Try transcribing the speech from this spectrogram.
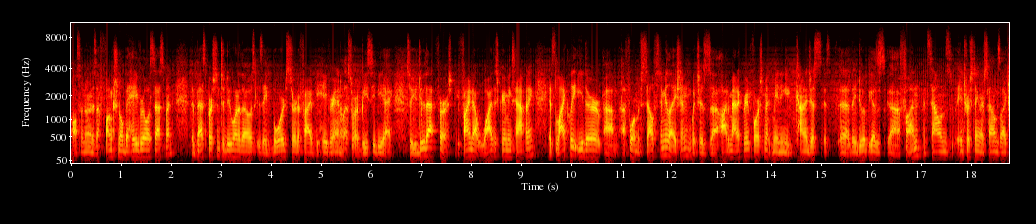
also known as a functional behavioral assessment. The best person to do one of those is a board certified behavior analyst or a BCBA. So you do that first. You find out why the screaming is happening. It's likely either um, a form of self stimulation, which is uh, automatic reinforcement, meaning you kind of just, uh, they do it because it's uh, fun. It sounds interesting or sounds like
